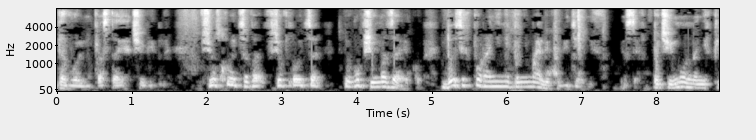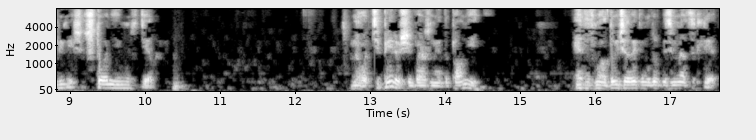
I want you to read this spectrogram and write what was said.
довольно простая и очевидная. Все сходится, все входится в общую мозаику. До сих пор они не понимали поведения Иосифа. Почему он на них клевещет, что они ему сделали. Но вот теперь очень важное дополнение. Этот молодой человек, ему только 17 лет,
